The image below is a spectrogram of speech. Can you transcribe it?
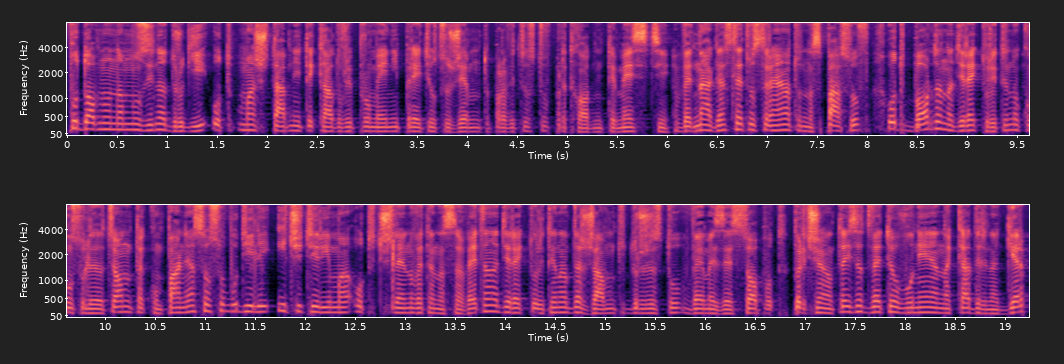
подобно на мнозина други от мащабните кадрови промени, прияти от служебното правителство в предходните месеци. Веднага след отстраняването на Спасов, от борда на директор директорите на консолидационната компания са освободили и четирима от членовете на съвета на директорите на държавното дружество ВМЗ Сопот. Причината и за двете уволнения на кадри на ГЕРБ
